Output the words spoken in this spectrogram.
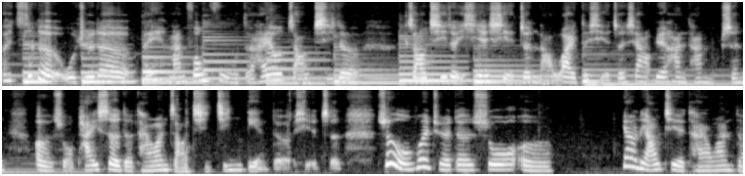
哎，这个我觉得哎蛮丰富的，还有早期的早期的一些写真，老外的写真，像约翰汤姆森呃所拍摄的台湾早期经典的写真，所以我会觉得说呃要了解台湾的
